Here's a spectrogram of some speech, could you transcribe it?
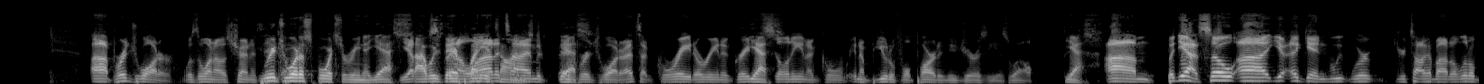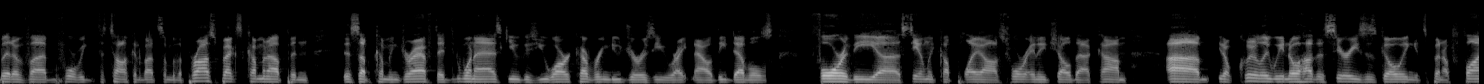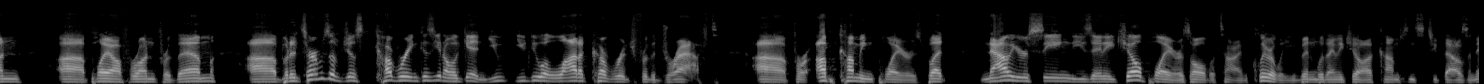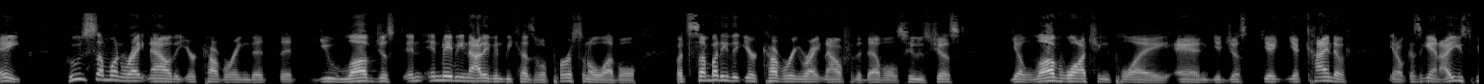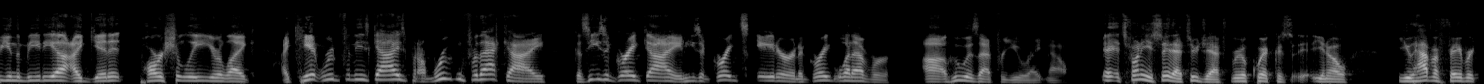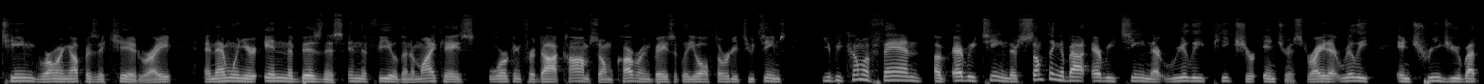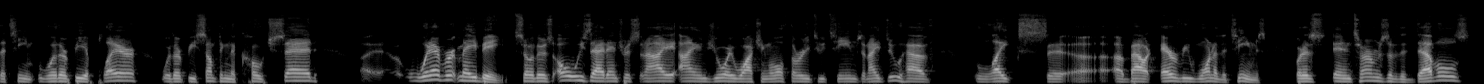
Uh, Bridgewater was the one I was trying to think. Bridgewater of. Sports Arena, yes. Yep, I was Spent there a lot of, of time at, yes. at, Bridgewater. That's a great arena, great yes. facility, and a in a beautiful part of New Jersey as well. Yes. Um, but yeah, so uh, yeah, again, we, are you're talking about a little bit of uh, before we get to talking about some of the prospects coming up in this upcoming draft. I did want to ask you because you are covering New Jersey right now, the Devils for the uh, Stanley Cup playoffs for NHL.com. Um, you know, clearly we know how the series is going. It's been a fun uh, playoff run for them. Uh, but in terms of just covering, because you know, again, you you do a lot of coverage for the draft uh, for upcoming players, but now you're seeing these NHL players all the time. Clearly, you've been with NHL.com since 2008. Who's someone right now that you're covering that that you love just and, and maybe not even because of a personal level, but somebody that you're covering right now for the Devils who's just you love watching play and you just you, you kind of you know because again I used to be in the media I get it partially you're like I can't root for these guys but I'm rooting for that guy because he's a great guy and he's a great skater and a great whatever uh, who is that for you right now? It's funny you say that too, Jeff. Real quick, because you know you have a favorite team growing up as a kid, right? And then when you're in the business, in the field, and in my case, working for .com, so I'm covering basically all 32 teams. You become a fan of every team. There's something about every team that really piques your interest, right? That really intrigues you about the team, whether it be a player, whether it be something the coach said, uh, whatever it may be. So there's always that interest, and I I enjoy watching all 32 teams, and I do have likes uh, about every one of the teams. But as in terms of the Devils,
